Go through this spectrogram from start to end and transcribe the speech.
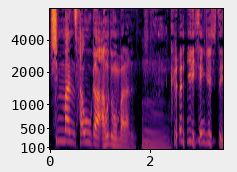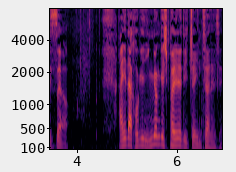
10만 사우가 아무도 못 말하는 음, 그런 일이 생길 수도 있어요. 아니다. 거긴 익명 게시판이라도 있죠 인트라넷에.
